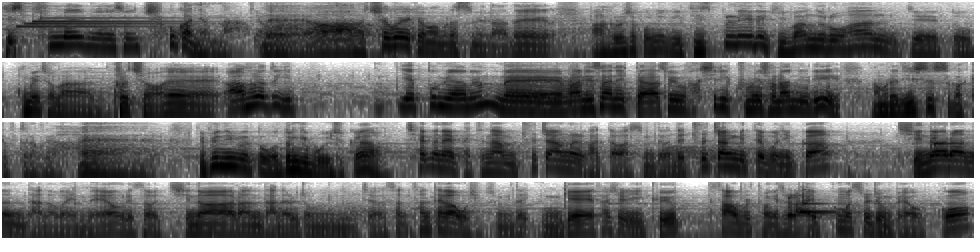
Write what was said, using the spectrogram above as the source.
디스플레이 면에서는 최고가 아니었나. 네, 아 최고의 경험을 했습니다. 네, 아 그러셨군요. 이 디스플레이를 기반으로 한 이제 또 구매 전환. 그렇죠. 예, 아무래도 이, 예쁘면은 네 많이 사니까 지금 확실히 구매 전환율이 아무래도 있을 수밖에 없더라고요. 예. 대표님은 또 어떤 게 보이실까요? 최근에 베트남 출장을 갔다 왔습니다. 근데 출장 밑에 보니까 진화라는 단어가 있네요. 그래서 진화라는 단어를 좀 제가 선, 선택하고 싶습니다. 이게 사실 이 교육 사업을 통해서 라이브 커머스를 좀 배웠고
